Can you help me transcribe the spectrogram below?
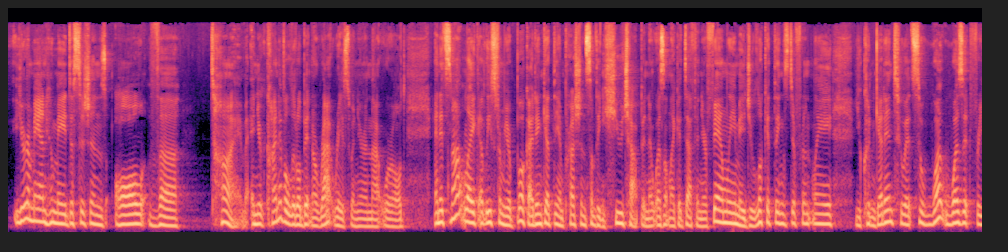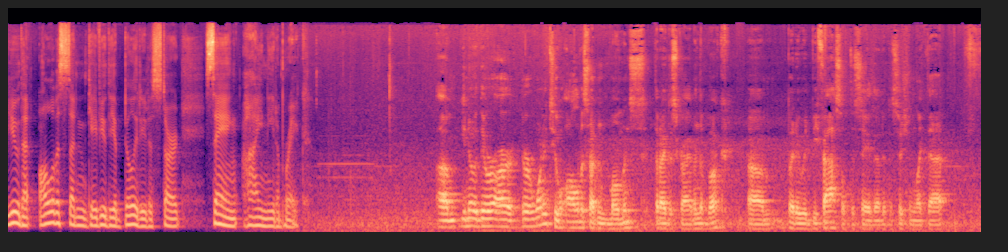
you're a man who made decisions all the time, and you're kind of a little bit in a rat race when you're in that world. And it's not like, at least from your book, I didn't get the impression something huge happened. It wasn't like a death in your family made you look at things differently. You couldn't get into it. So, what was it for you that all of a sudden gave you the ability to start saying, I need a break? Um, you know, there are there are one or two all of a sudden moments that I describe in the book, um, but it would be facile to say that a decision like that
